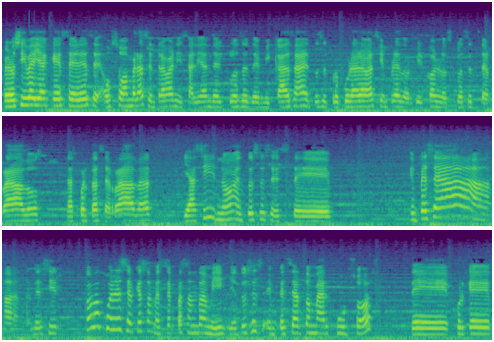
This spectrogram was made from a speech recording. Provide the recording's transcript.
pero sí veía que seres eh, o sombras entraban y salían del closet de mi casa, entonces procuraba siempre dormir con los closets cerrados, las puertas cerradas y así, ¿no? Entonces, este, empecé a decir, ¿cómo puede ser que eso me esté pasando a mí? Y entonces empecé a tomar cursos de, porque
